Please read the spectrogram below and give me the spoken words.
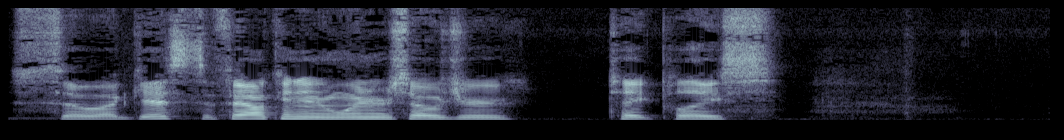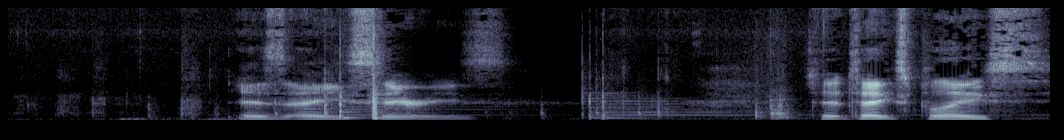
So I guess the Falcon and Winter Soldier take place is a series that takes place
